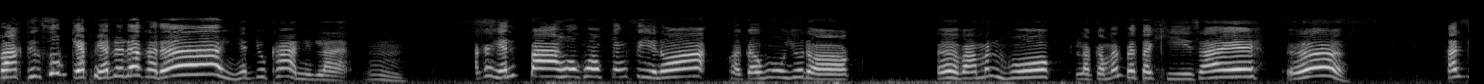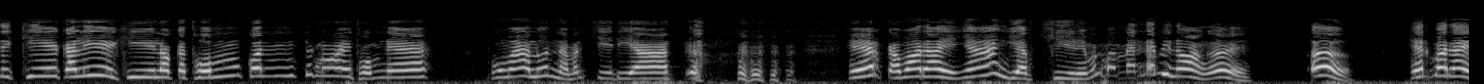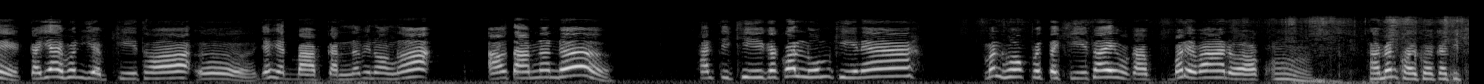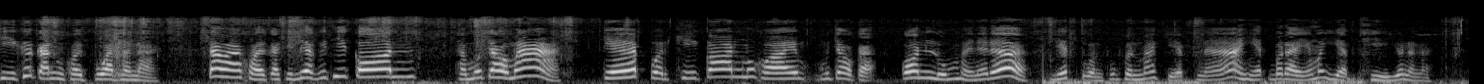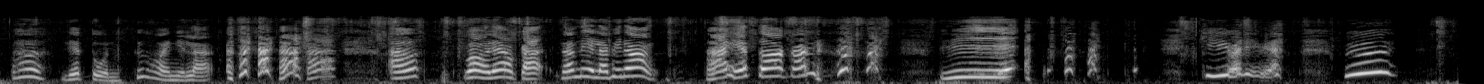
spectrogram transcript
ฝากถึงซุ่มเก็บเห็ดเลยเด้อค่ะเด้อเห็ดอยู่ข้านนี่แหละอืมอะก็เห็นปลาหกหกจังสี่เนาะข่อยก็หูอยู่ดอก เออ ว่ามันหก แล้วก็มันไปตะขี่ใส่เออหันสิขี่กะลี่ขี่เรากระถมก้นจักน้อยถมแน่ผู้มารุ่นน่ะ มันขี่เดียดเฮ็ดกะบ่าได้ย่างเหยียบขี่นี่มันบ่แม่นนะพี่น้องเอ้ยเออ เฮ็ดบ่าได้กะย่ายเพิ่นเหยียบขี่ท้อเอออย่าเฮ็ดบาปกันนะพี่น้องเนาะเอาตามนั้นเด้อหันสิขี่ก็ก้นหลุมขี่แน่มันหกไปแต่ขี่ใส่ก็กับบ่ได้ว่าดอก อืมหาแม่นข่อยข่อยกะสิขี่คือกันข่อยปวดนั่นน่ะ แต่ว่าข่อยกะสิเลือกวิธีก่อนถ้ามูเจ้ามาเก็บปวดขี่ก้อนมูข่อยมูเจ้ากะก้นหลุมให้แน่เด้อเลียดตวนผู้เพิ่นมาเก็บนะเฮ็ดบ่ได้ยังมาเหยียบขี่อยู่นั่นน่ะ เออเลียตุนคือหอยนี่ละเอาว่าแล้วกะทำนี่ละพี่น้อง หาเห็ดต่อกันอีขี่วะนี่แม่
